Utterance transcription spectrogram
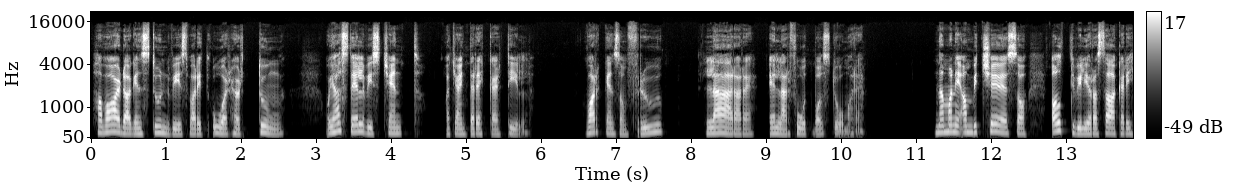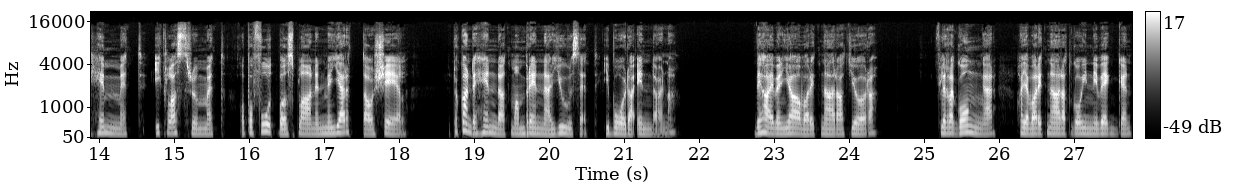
har vardagen stundvis varit oerhört tung och jag har ställvis känt att jag inte räcker till. Varken som fru, lärare eller fotbollsdomare. När man är ambitiös och alltid vill göra saker i hemmet, i klassrummet och på fotbollsplanen med hjärta och själ, då kan det hända att man bränner ljuset i båda ändarna. Det har även jag varit nära att göra. Flera gånger har jag varit nära att gå in i väggen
